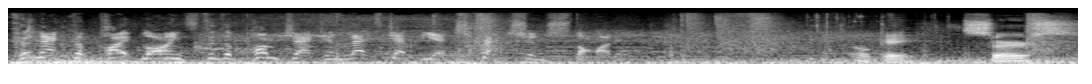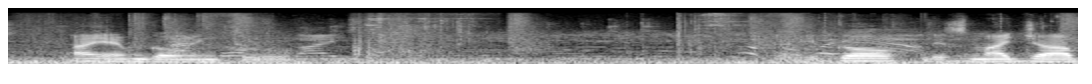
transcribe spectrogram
Connect the pipelines to the pump jack and let's get the extraction started. okay, sirs. I am going to. There you go. This is my job.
